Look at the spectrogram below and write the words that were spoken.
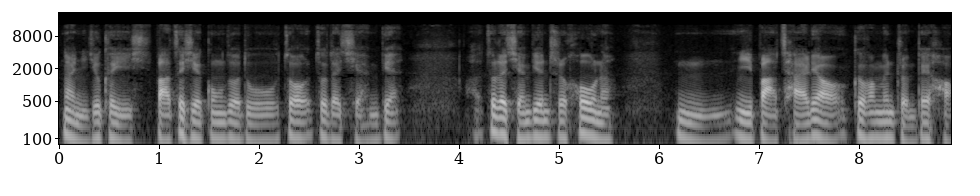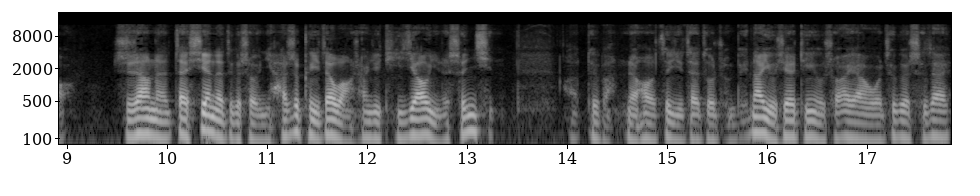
那你就可以把这些工作都做做在前边。坐在前边之后呢，嗯，你把材料各方面准备好，实际上呢，在现在这个时候，你还是可以在网上去提交你的申请，啊，对吧？然后自己再做准备。那有些听友说，哎呀，我这个实在，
